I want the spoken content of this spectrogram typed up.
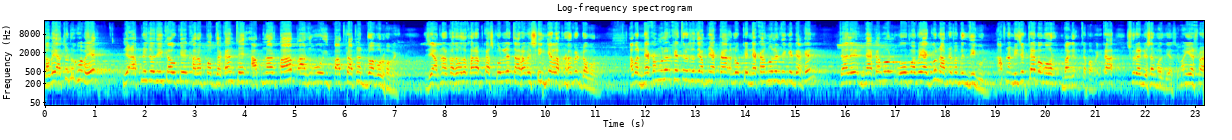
তবে এতটুকু হবে যে আপনি যদি কাউকে খারাপ পথ দেখান, তে আপনার পাপ আর ওই পাপটা আপনার ডবল হবে। যে আপনার কথা মতো খারাপ কাজ করলে তার হবে সিঙ্গেল, আপনার হবে ডবল। আবার ন্যাকামলের ক্ষেত্রে যদি আপনি একটা লোককে ন্যাকামলের দিকে ডাকেন তাহলে ন্যাকামল ও পাবে এক গুণ, আপনি পাবেন দ্বিগুণ আপনার নিজেরটা এবং ওর বাগেরটা পাবে। এটা সুরাই নেশার মধ্যে আছে। মাইয়াসমা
